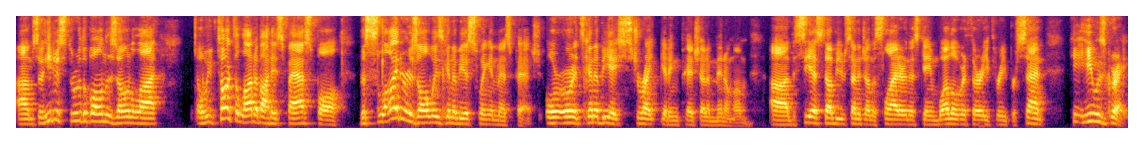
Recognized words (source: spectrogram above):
Um, so he just threw the ball in the zone a lot. Uh, we've talked a lot about his fastball. The slider is always going to be a swing and miss pitch, or, or it's going to be a strike getting pitch at a minimum. Uh, the CSW percentage on the slider in this game, well over 33%. He, he was great.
